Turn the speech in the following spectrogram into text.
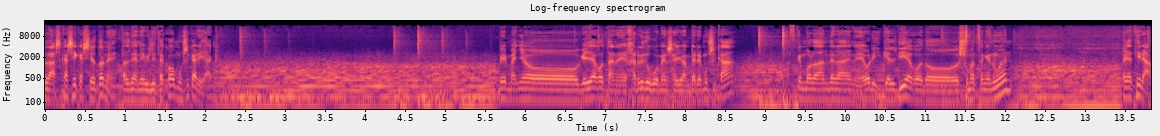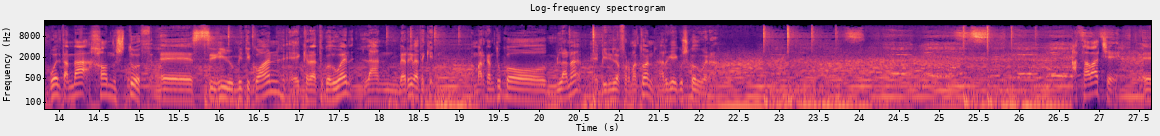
laskasi kasiotone, taldean ibilitako musikariak. Behin baino gehiagotan eh, jarri dugu hemen saioan bere musika, azken bolo dena den eh, hori geldiego edo sumatzen genuen, Baina tira, bueltan da Houndstooth e, zigilu mitikoan e, kreatuko duen lan berri batekin. Amarkantuko lana, e, vinilo formatuan, argi ikusko duena. Azabatxe e,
